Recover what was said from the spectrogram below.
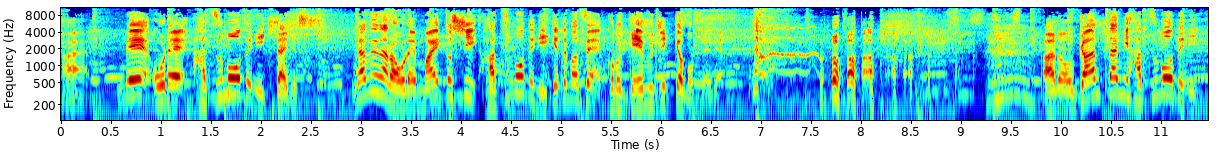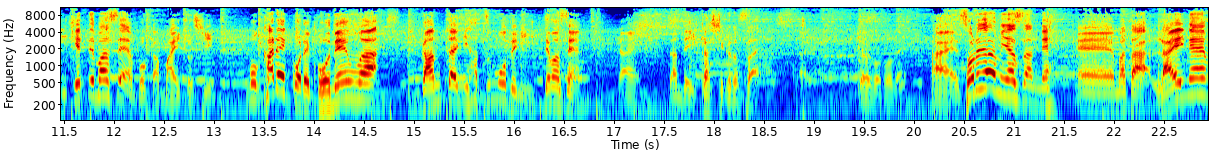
はい。で、俺、初詣に行きたいです。なぜなら俺、毎年、初詣に行けてません。このゲーム実況のせいで。あの、元旦に初詣に行けてません。僕は毎年。もうかれこれ5年は、元旦に初詣に行ってません。はい。なんで行かしてください。はい。ということで。はい。それでは皆さんね、えー、また来年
